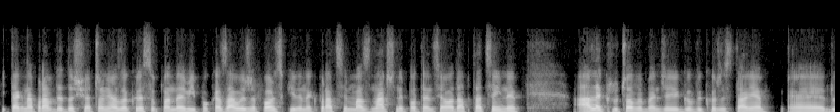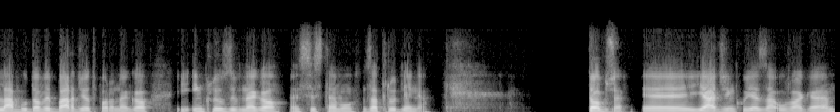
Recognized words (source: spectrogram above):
I tak naprawdę doświadczenia z okresu pandemii pokazały, że polski rynek pracy ma znaczny potencjał adaptacyjny, ale kluczowe będzie jego wykorzystanie e, dla budowy bardziej odpornego i inkluzywnego systemu zatrudnienia. Dobrze, e, ja dziękuję za uwagę.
